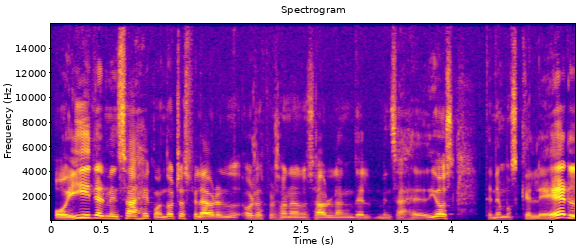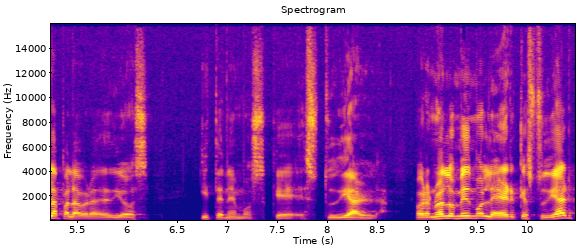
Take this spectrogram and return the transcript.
oír el mensaje cuando otras, palabras, otras personas nos hablan del mensaje de Dios, tenemos que leer la palabra de Dios y tenemos que estudiarla. Ahora, no es lo mismo leer que estudiar.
